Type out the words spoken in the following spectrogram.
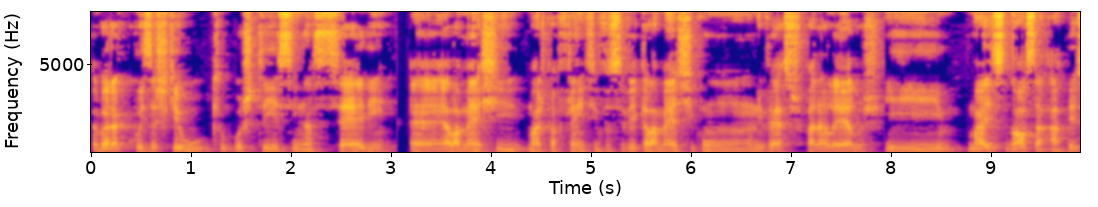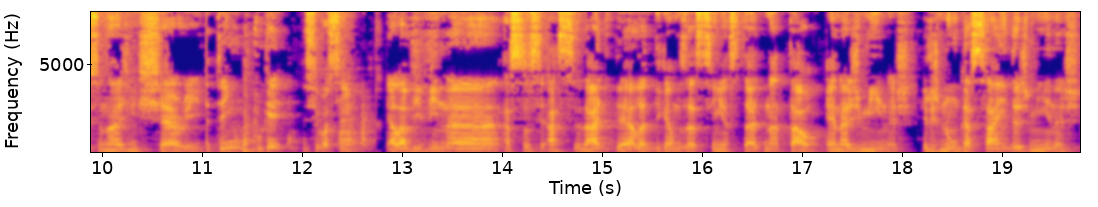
Agora, coisas que eu, que eu gostei assim na série, é, ela mexe mais para frente você vê que ela mexe com universos paralelos. E mas nossa, a personagem Sherry tem porque tipo assim, ela vive na a, a cidade dela, digamos assim, a cidade natal é nas minas. Eles nunca saem das minas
